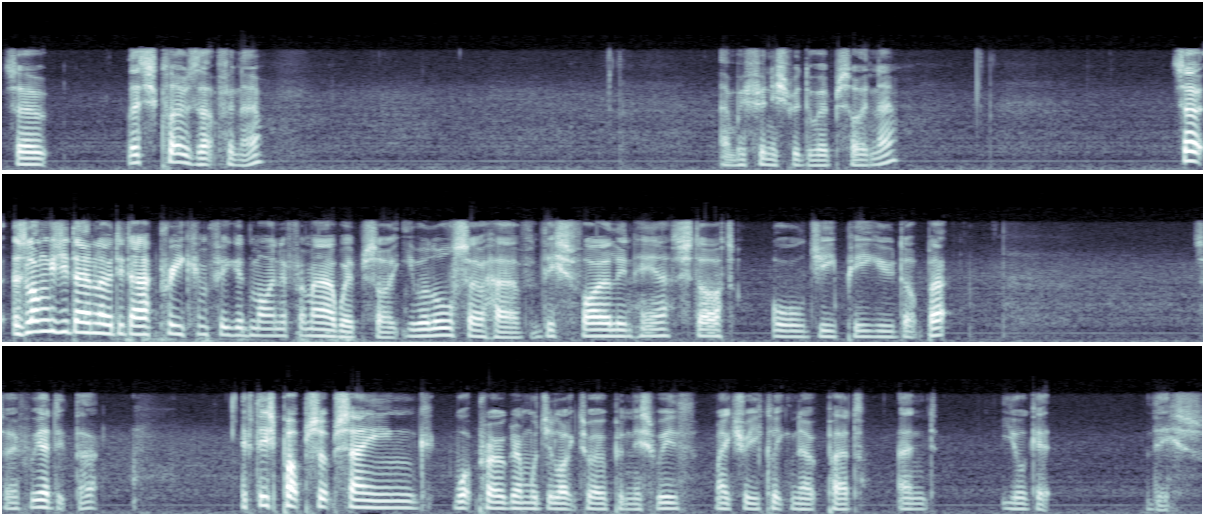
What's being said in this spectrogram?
So let's close that for now. And we're finished with the website now. So as long as you downloaded our pre-configured miner from our website, you will also have this file in here, start all gpu.bat. So if we edit that, if this pops up saying what program would you like to open this with, make sure you click notepad and you'll get this.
